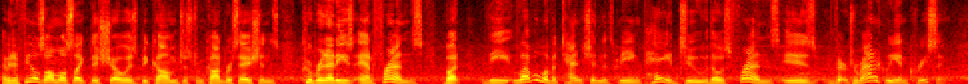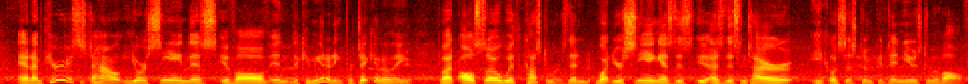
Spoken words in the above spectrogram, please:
I mean, it feels almost like this show has become, just from conversations, Kubernetes and friends, but the level of attention that's being paid to those friends is very dramatically increasing. And I'm curious as to how you're seeing this evolve in the community, particularly, yeah. but also with customers, and what you're seeing as this, as this entire ecosystem continues to evolve.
